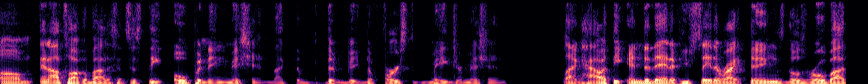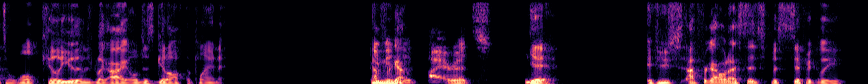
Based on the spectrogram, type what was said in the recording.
Um, and I'll talk about it since it's the opening mission, like the the big the first major mission like how at the end of that, if you say the right things, those robots won't kill you. They're just like, all right, we'll just get off the planet. I mean forgot. the pirates? Yeah. If you, I forgot what I said specifically,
